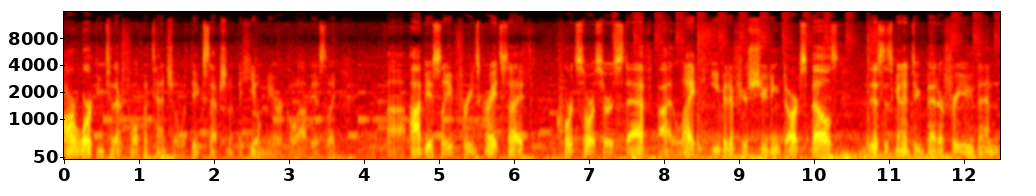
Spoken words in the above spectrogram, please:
are working to their full potential, with the exception of the Heal Miracle, obviously. Uh, obviously, Friede's Great Scythe, Court Sorcerer's Staff, I like. Even if you're shooting dark spells, this is going to do better for you than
